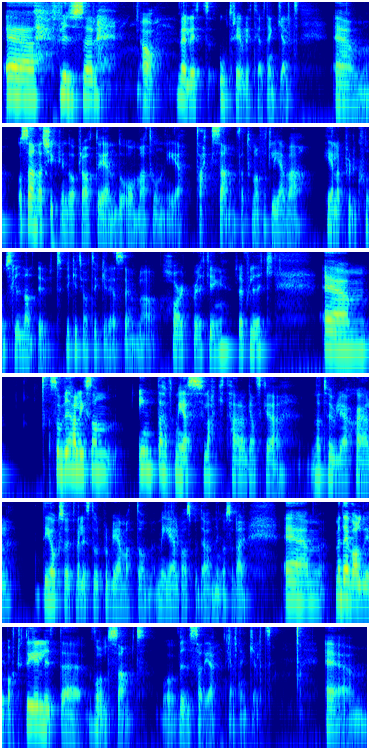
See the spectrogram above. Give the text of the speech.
eh, fryser. Ja, väldigt otrevligt helt enkelt. Ehm, och Sannas kyckling då pratar ju ändå om att hon är tacksam för att hon har fått leva hela produktionslinan ut, vilket jag tycker är så himla heartbreaking replik. Ehm, så vi har liksom inte haft med slakt här av ganska naturliga skäl. Det är också ett väldigt stort problem att de med elbasbedövning och sådär. Ehm, men det valde vi bort. Det är lite våldsamt att visa det helt enkelt. Ehm,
